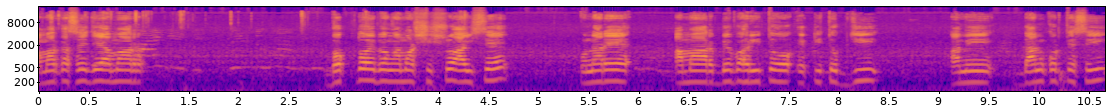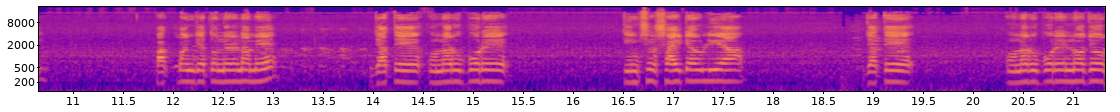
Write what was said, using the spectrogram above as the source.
আমার কাছে যে আমার ভক্ত এবং আমার শিষ্য আইছে, ওনারে আমার ব্যবহৃত একটি তবজি আমি দান করতেছি পাক পাঞ্জাতনের নামে, যাতে ওনার উপরে তিনশো ষাট আউলিয়া, যাতে ওনার উপরে নজর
